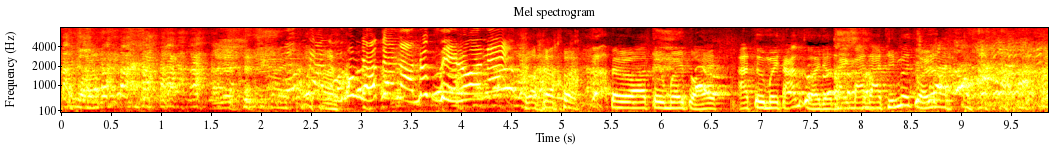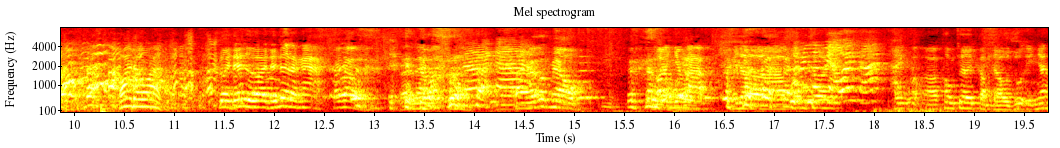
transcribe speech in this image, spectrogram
Không bấm Tôi không nhớ tên là nước gì luôn ấy từ từ 10 tuổi à từ 18 tuổi trở thành bà già 90 tuổi rồi. Thôi đâu rồi. Rồi đến rồi, đến đây là ngà. Phải không? Tay con mèo Thôi nhưng mà bây giờ không Anh chơi không ờ, không chơi cầm đầu dụi nhá.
